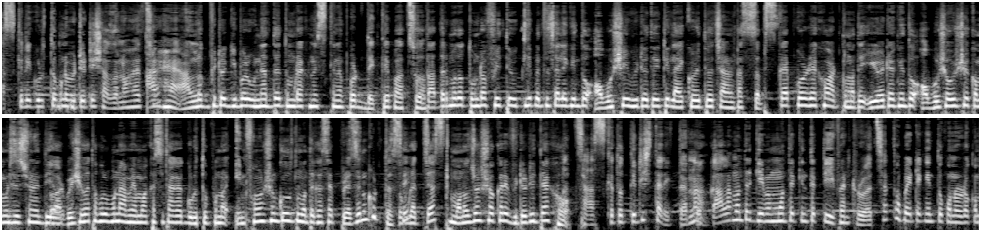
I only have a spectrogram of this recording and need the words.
আজকের এই গুরুত্বপূর্ণ ভিডিওটি সাজানো হয়েছে। আর হ্যাঁ আনলক ভিডিও গিভার উইনারদের তোমরা এখন স্ক্রিনের পর দেখতে পাচ্ছ। তাদের মতো তোমরা ফ্রিতে উইকলি পেতে চাইলে কিন্তু অবশ্যই ভিডিওতে একটি লাইক করে দিও চ্যানেলটা সাবস্ক্রাইব করে রেখো আর তোমাদের ইউআইটা কিন্তু অবশ্যই অবশ্যই কমেন্ট সেকশনে দিও। আর বেশি কথা বলব না আমি আমার কাছে থাকা গুরুত্বপূর্ণ ইনফরমেশনগুলো তোমাদের কাছে প্রেজেন্ট করতেছি? তোমরা জাস্ট মনোযোগ সহকারে ভিডিওটি দেখো। আচ্ছা আজকে তো তিরিশ তারিখ তাই না? কাল আমাদের গেমের মধ্যে কিন্তু একটা ইভেন্ট রয়েছে তবে এটা কিন্তু কোনো রকম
